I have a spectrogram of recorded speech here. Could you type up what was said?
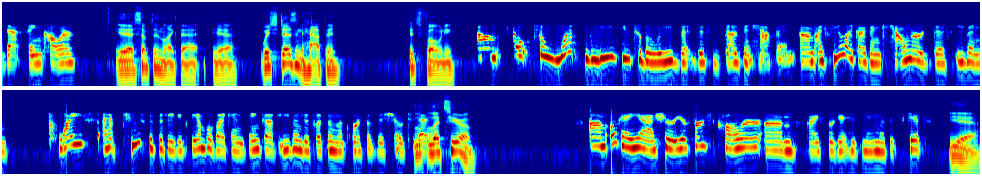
that same color. Yeah, something like that. Yeah, which doesn't happen. It's phony. Um, so, so what leads you to believe that this doesn't happen? Um, I feel like I've encountered this even twice. I have two specific examples I can think of, even just within the course of this show L- today. let's hear them. Um, okay, yeah, sure. Your first caller, um, I forget his name. Was it Skip? Yeah.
